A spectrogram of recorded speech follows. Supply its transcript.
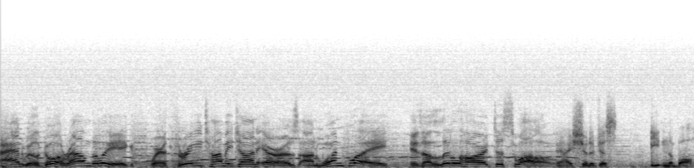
And we'll go around the league where three Tommy John errors on one play is a little hard to swallow. I should have just eaten the ball.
